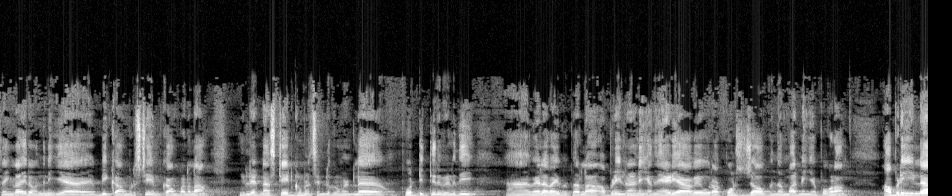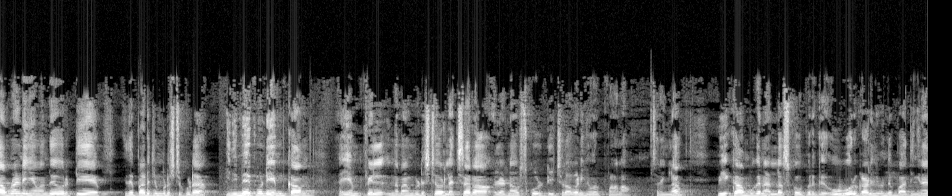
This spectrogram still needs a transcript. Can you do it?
சரிங்களா? இதில் வந்து நீங்கள் பிகாம் முடிச்சுட்டு எம்காம் பண்ணலாம். இல்லாட்டினா ஸ்டேட் கவர்மெண்ட் சென்ட்ரல் கவர்மெண்ட்டில் போட்டித் தேர்வு எழுதி வேலைவாய்ப்பு பெறலாம். அப்படி இல்லைனா நீங்கள் வந்து நேரடியாகவே ஒரு அக்கௌண்ட்ஸ் ஜாப் இந்த மாதிரி நீங்கள் போகலாம். அப்படி இல்லை அப்படின்னா நீங்கள் வந்து ஒரு டி இதை படித்து முடிச்சுட்டு கூட இது மேற்கொண்டு எம்காம் எம்ஃபில் இந்த மாதிரி முடிச்சுட்டு ஒரு லெக்சரோ இல்லைன்னா ஒரு ஸ்கூல் டீச்சராகவோ நீங்கள் ஒர்க் பண்ணலாம் சரிங்களா? பிகாமுக்கு நல்ல ஸ்கோப் இருக்குது ஒவ்வொரு காலேஜும் வந்து பார்த்தீங்கன்னா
